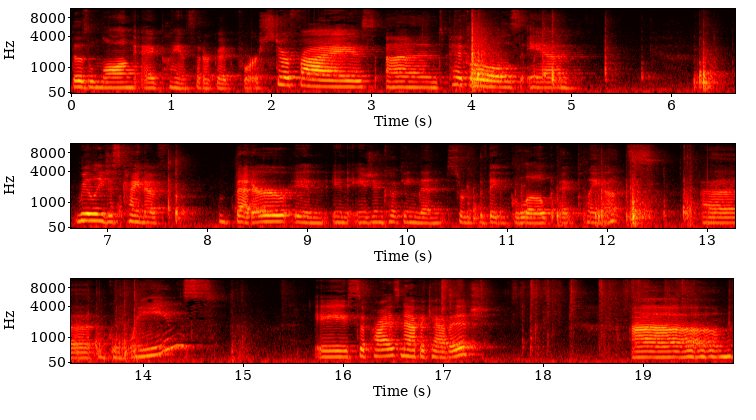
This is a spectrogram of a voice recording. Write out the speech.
those long eggplants that are good for stir fries and pickles and really just kind of better in, in Asian cooking than sort of the big globe eggplants. Uh, greens, a surprise Napa cabbage. Um,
